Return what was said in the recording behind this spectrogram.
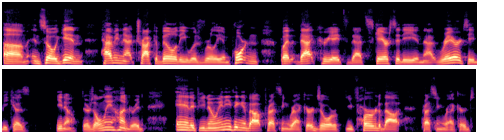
Um, and so again, having that trackability was really important, but that creates that scarcity and that rarity because you know, there's only 100. And if you know anything about pressing records or if you've heard about pressing records,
